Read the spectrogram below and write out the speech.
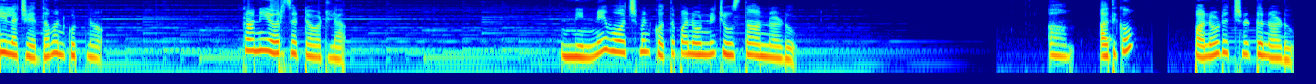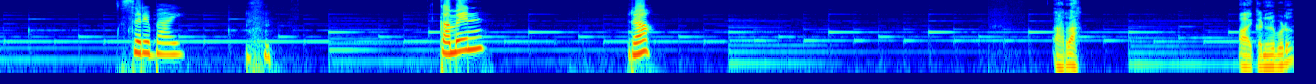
ఇలా చేద్దాం అనుకుంటున్నా. కానీ ఎవరు సెట్ అవ్వట్లా? నిన్నే వాచ్మెన్ కొత్త పనోడిని చూస్తా అన్నాడు. అదిగో పనోడు వచ్చినట్టున్నాడు సరే బాయ్. కమెన్ రా. ఇక్కడ నిలబడు.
